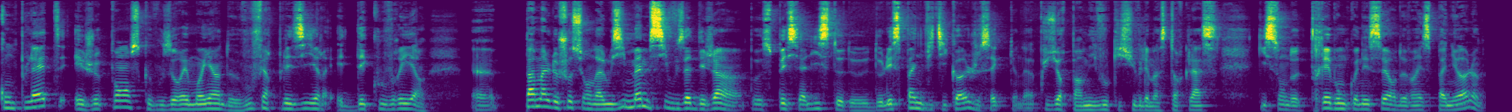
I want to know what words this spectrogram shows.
complète et je pense que vous aurez moyen de vous faire plaisir et découvrir euh, pas mal de choses sur Andalousie, même si vous êtes déjà un peu spécialiste de, de l'Espagne viticole. Je sais qu'il y en a plusieurs parmi vous qui suivent les masterclass, qui sont de très bons connaisseurs de vin espagnol.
